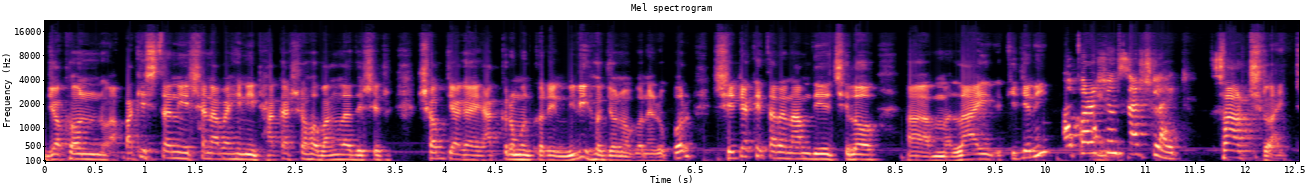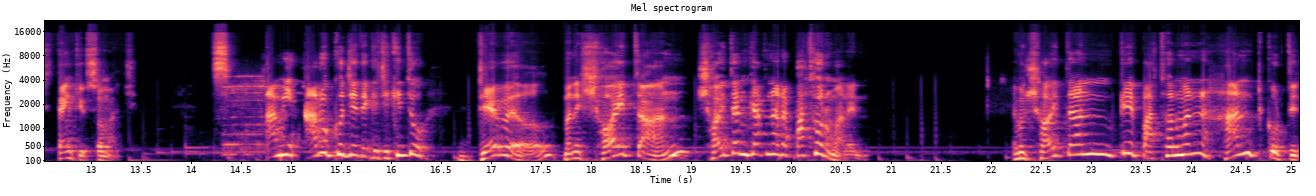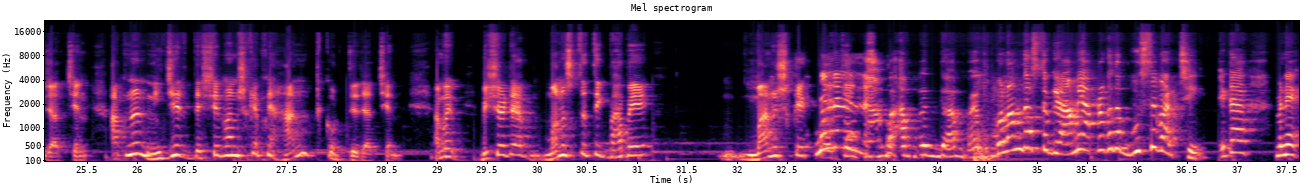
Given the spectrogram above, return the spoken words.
যখন পাকিস্তানি সেনাবাহিনী ঢাকা সহ বাংলাদেশের সব জায়গায় আক্রমণ করে নিরীহ জনগণের উপর সেটাকে তারা নাম দিয়েছিল আম, লাই কি জানি? Operation searchlight searchlight thank you so much আমি আরও খুঁজে দেখেছি কিন্তু ডেভেল মানে শয়তান শয়তানকে আপনারা পাথর মারেন। এবং শয়তানকে পাথর মারেন হান্ট করতে যাচ্ছেন। আপনার নিজের দেশের মানুষকে আপনি হান্ট করতে যাচ্ছেন। আমি বিষয়টা মনস্তাত্ত্বিক ভাবে মানুষকে গোলাম দস্তগীর আমি আপনার কথা বুঝতে পারছি। এটা মানে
